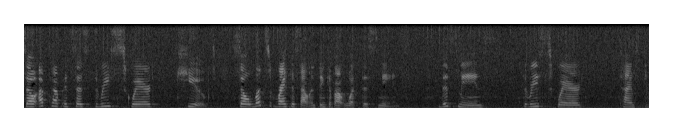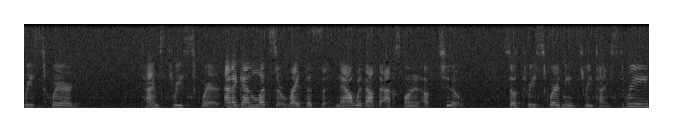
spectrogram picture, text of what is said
So up top it says 3 squared cubed. So let's write this out and think about what this means. This means 3 squared times 3 squared times 3 squared. And again, let's write this now without the exponent of 2. So 3 squared means 3 times 3,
